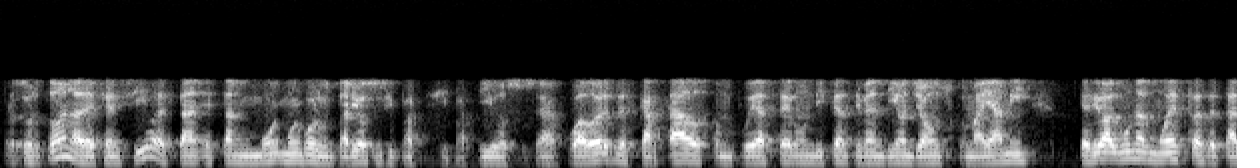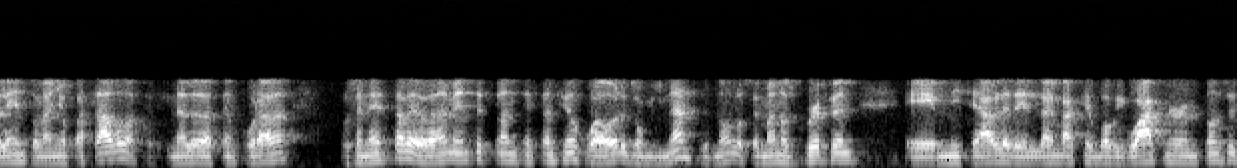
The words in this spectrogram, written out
pero sobre todo en la defensiva están, están muy, muy voluntariosos y participativos, o sea, jugadores descartados como podía ser un defensive end Dion Jones con Miami, que dio algunas muestras de talento el año pasado, hasta el final de la temporada, pues en esta verdaderamente están, están siendo jugadores dominantes, ¿no? Los hermanos Griffin, eh, ni se hable del linebacker Bobby Wagner. Entonces,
